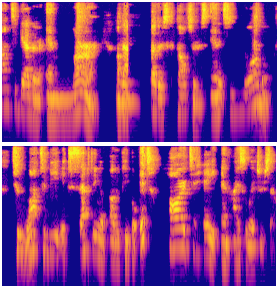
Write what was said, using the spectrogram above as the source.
come together and learn about mm-hmm others' cultures, and it's normal to want to be accepting of other people. It's hard to hate and isolate yourself.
